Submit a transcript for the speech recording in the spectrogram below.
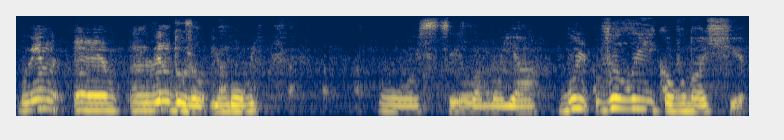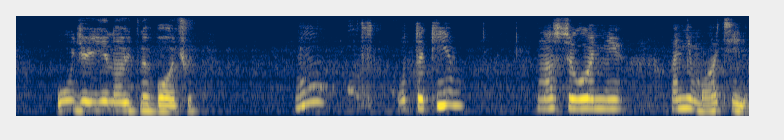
бо він, е, він дуже імбовий. Ось сила моя. Буль велика вона ще. Ой, я її навіть не бачу. Ну, от такі у нас сьогодні анімації.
